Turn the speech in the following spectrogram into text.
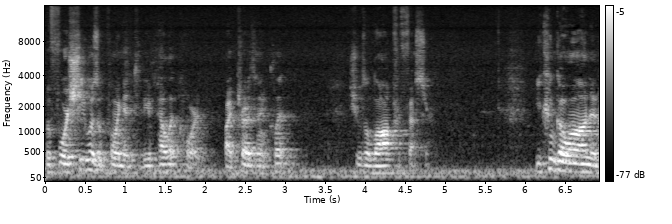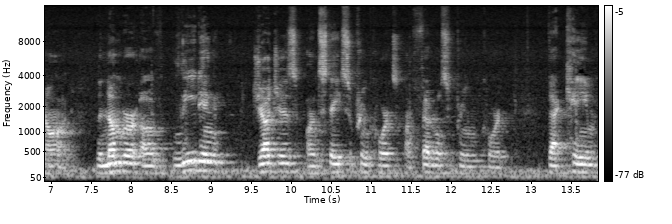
before she was appointed to the appellate court by President Clinton? She was a law professor. You can go on and on. The number of leading judges on state Supreme Courts, on federal Supreme Court, that came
